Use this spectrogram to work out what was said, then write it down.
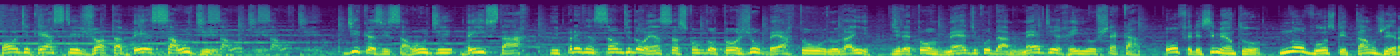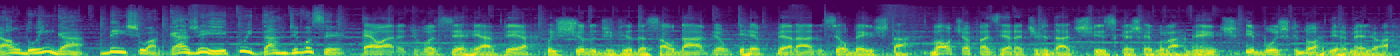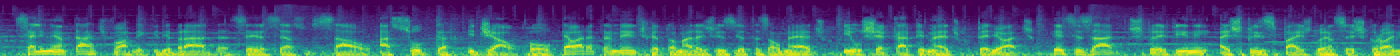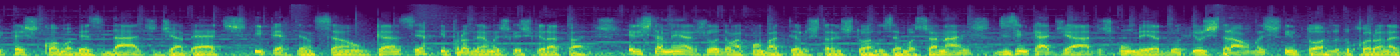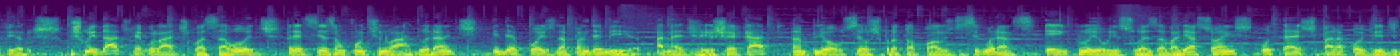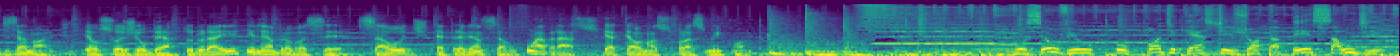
Podcast JB Saúde. Saúde. Saúde. Dicas de saúde, bem-estar e prevenção de doenças com o Dr. Gilberto Urudaí, diretor médico da Med Rio Checkup. Oferecimento: Novo Hospital Geral do Ingá. Deixe o HGI cuidar de você. É hora de você reaver o estilo de vida saudável e recuperar o seu bem-estar. Volte a fazer atividades físicas regularmente e busque dormir melhor. Se alimentar de forma equilibrada, sem excesso de sal, açúcar e de álcool. É hora também de retomar as visitas ao médico e um check-up médico periódico. Esses hábitos previnem as principais doenças crônicas, como obesidade, diabetes, hipertensão, câncer e problemas respiratórios. Eles também ajudam a combater os transtornos emocionais desencadeados com medo e os traumas em torno do coronavírus. Os cuidados regulares com a saúde precisam continuar durante e depois da pandemia. A MedRio Checkup ampliou seus protocolos de segurança e incluiu em suas avaliações o teste para a Covid-19. Eu sou Gilberto Uraí e lembro você: saúde é prevenção. Um abraço e até o nosso próximo encontro. Você ouviu o podcast JB Saúde.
